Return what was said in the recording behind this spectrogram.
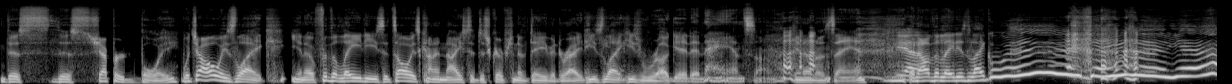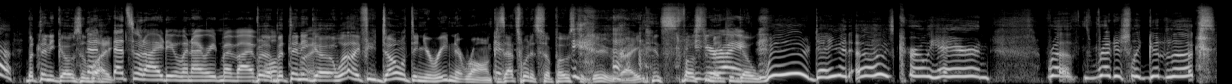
this this shepherd boy, which I always like, you know, for the ladies, it's always kind of nice a description of David, right? He's like he's rugged and handsome. You know what I'm saying? Yeah. And all the ladies are like, woo, David, yeah. But then he goes and That- like that's what I do when I read my Bible. but, but then he go, well, if you don't, then you're reading it wrong because that's what it's supposed to do, right? It's supposed to make right. you go, woo, David, oh, his curly hair and ru- ruggishly good looks.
